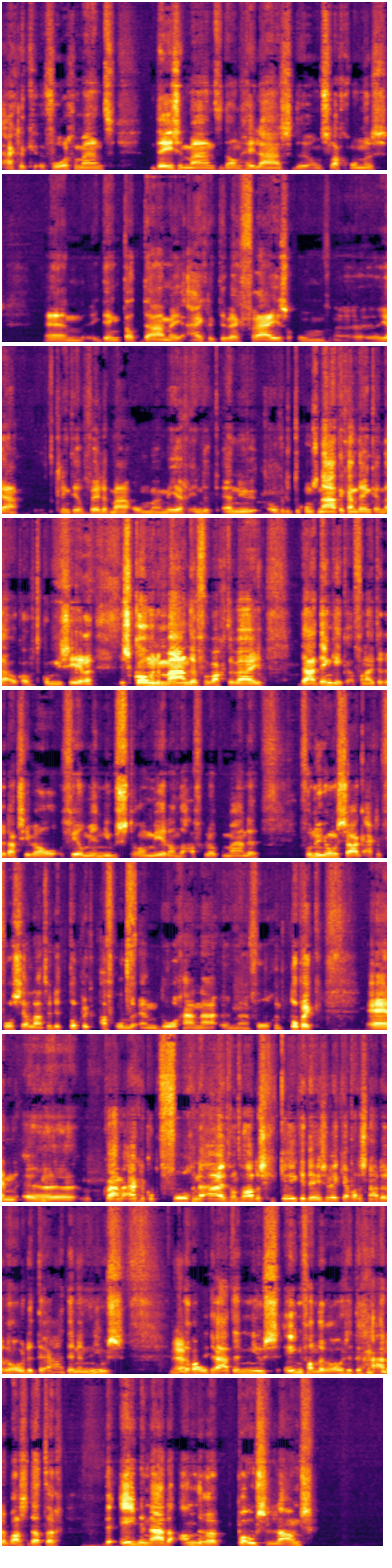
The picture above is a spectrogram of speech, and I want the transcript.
eigenlijk vorige maand. Deze maand dan helaas de ontslagrondes. En ik denk dat daarmee eigenlijk de weg vrij is om, ja, het klinkt heel vervelend, maar om meer in de, en nu over de toekomst na te gaan denken en daar ook over te communiceren. Dus komende maanden verwachten wij daar denk ik vanuit de redactie wel veel meer nieuwsstroom, meer dan de afgelopen maanden. Voor nu, jongens, zou ik eigenlijk voorstellen, laten we dit topic afronden en doorgaan naar een uh, volgend topic. En uh, we kwamen eigenlijk op het volgende uit, want we hadden eens gekeken deze week, ja, wat is nou de rode draad in het nieuws? Ja. En de rode draad in het nieuws, een van de rode draden was dat er de ene na de andere post-launch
